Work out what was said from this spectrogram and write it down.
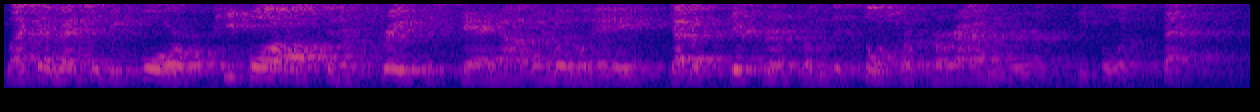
Like I mentioned before, people are often afraid to stand out in a way that is different from the social parameters people expect.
